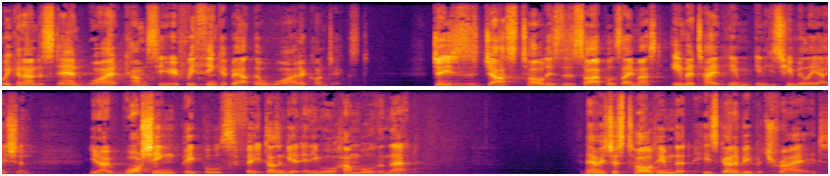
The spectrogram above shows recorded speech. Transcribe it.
we can understand why it comes here if we think about the wider context. Jesus has just told his disciples they must imitate him in his humiliation. You know, washing people's feet. Doesn't get any more humble than that. And now he's just told him that he's going to be betrayed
